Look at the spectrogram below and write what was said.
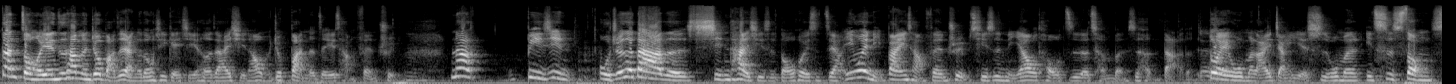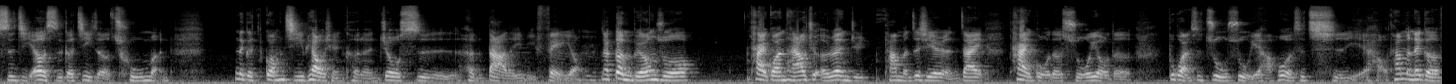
但总而言之，他们就把这两个东西给结合在一起，然后我们就办了这一场 fan trip。那毕竟，我觉得大家的心态其实都会是这样，因为你办一场 fan trip，其实你要投资的成本是很大的。对我们来讲也是，我们一次送十几二十个记者出门，那个光机票钱可能就是很大的一笔费用。那更不用说泰官他要去 arrange 他们这些人在泰国的所有的，不管是住宿也好，或者是吃也好，他们那个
